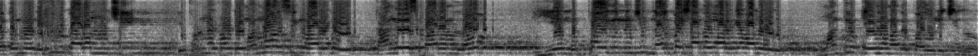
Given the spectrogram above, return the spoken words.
గతంలో నెహ్రూ కాలం నుంచి ఇప్పుడున్నటువంటి మన్మోహన్ సింగ్ వరకు కాంగ్రెస్ పాలనలో ఏ ముప్పై ఐదు నుంచి నలభై శాతం వరకే వాళ్ళు మంత్రి కేంద్ర మంత్రి పదవులు ఇచ్చిండ్రు.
